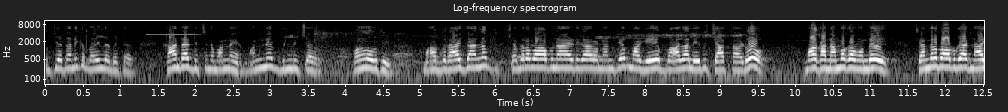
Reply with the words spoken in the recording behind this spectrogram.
పూర్తి చేయడానికి రైల్లో పెట్టారు. కాంట్రాక్ట్ ఇచ్చిన మొన్నే మొన్నే బిల్లు ఇచ్చారు. పనులు అవుతాయి మాకు రాజధానిలో చంద్రబాబు నాయుడు గారు చెప్పి మాకు ఏ బాధ లేదు చేస్తాడు. మాకు ఆ నమ్మకం ఉంది. చంద్రబాబు గారు నాయ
